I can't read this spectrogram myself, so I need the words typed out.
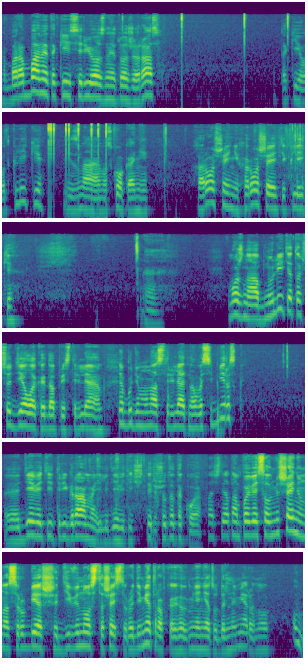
барабаны такие серьезные тоже. Раз. Такие вот клики. Не знаю, насколько они хорошие, нехорошие эти клики. Можно обнулить это все дело, когда пристреляем. Будем у нас стрелять Новосибирск. 9,3 э, грамма или 9,4, что-то такое. Значит, я там повесил мишень, у нас рубеж 96 вроде метров, как у меня нету дальномера, но ну,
